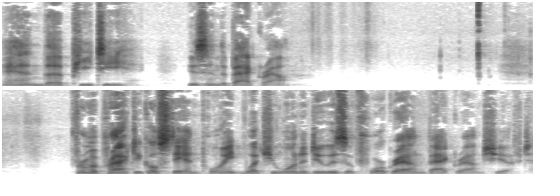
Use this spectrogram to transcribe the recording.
and the piti is in the background. From a practical standpoint, what you want to do is a foreground background shift.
